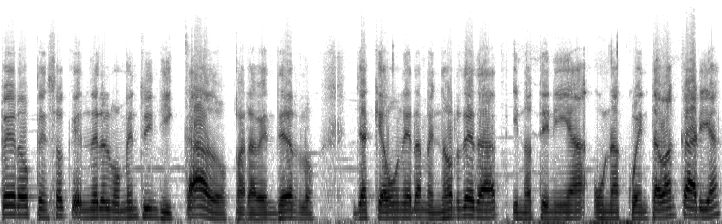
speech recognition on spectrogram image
pero pensó que no era el momento indicado para venderlo, ya que aún era menor de edad y no tenía una cuenta bancaria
